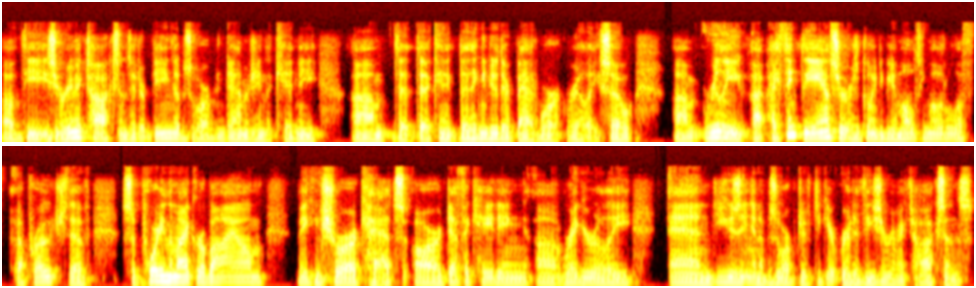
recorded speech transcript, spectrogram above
of these uremic toxins that are being absorbed and damaging the kidney um, that, that, can, that they can do their bad work really. So um, really I, think the answer is going to be a multimodal af- approach of supporting the microbiome making sure our cats are defecating uh, regularly and using an absorptive to get rid of these uremic toxins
